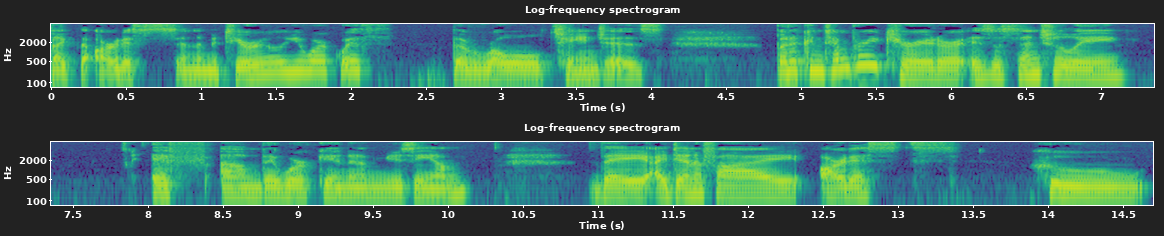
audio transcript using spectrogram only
like the artists and the material you work with the role changes but a contemporary curator is essentially if um, they work in a museum, they identify artists who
